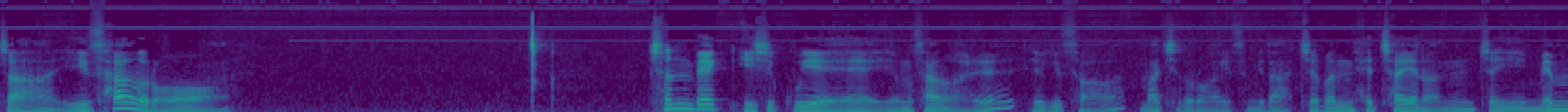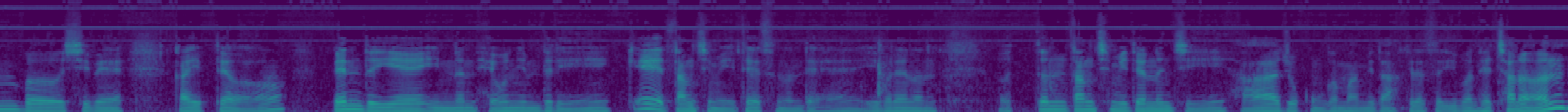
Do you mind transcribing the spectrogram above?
자, 이상으로 1129의 영상을 여기서 마치도록 하겠습니다. 저번 회차에는 저희 멤버십에 가입되어 밴드에 있는 회원님들이 꽤 당첨이 됐었는데 이번에는 어떤 당첨이 됐는지 아주 궁금합니다. 그래서 이번 회차는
